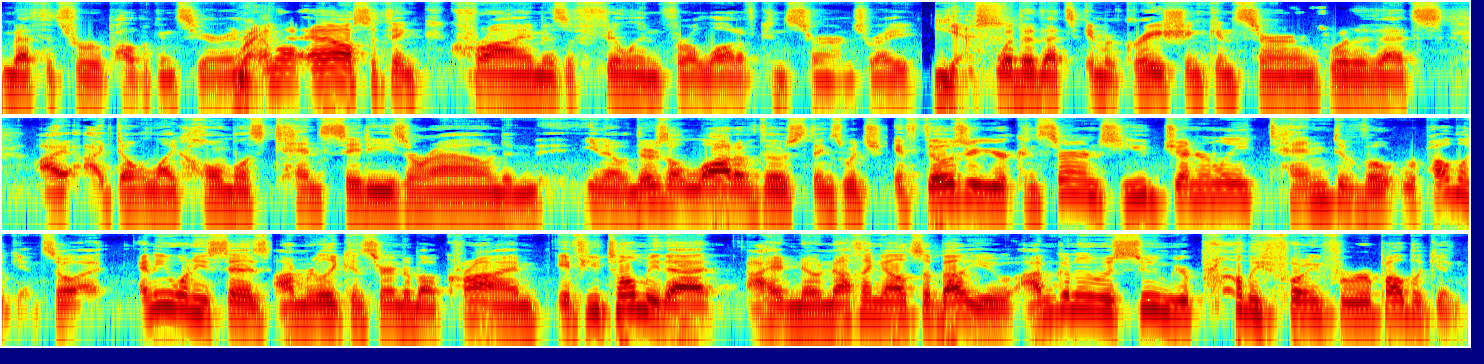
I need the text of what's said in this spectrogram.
methods for Republicans here. And, right. and, I, and, I, also think crime is a fill in for a lot of concerns, right? Yes. Whether that's immigration concerns, whether that's I, I don't like homeless tent cities around. And, you know, there's a lot of those things, which if those are your concerns, you generally tend to vote Republican. So uh, anyone who says, I'm really concerned about crime, if you told me that I had know nothing else about you, I'm going to assume you're probably voting for Republican.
